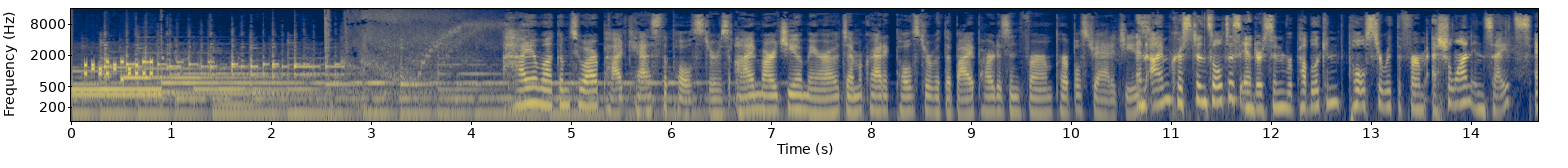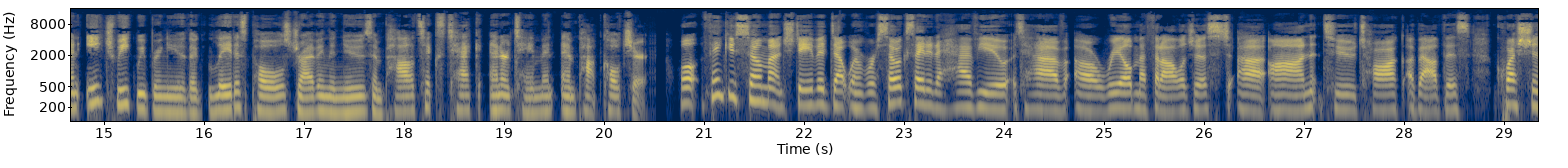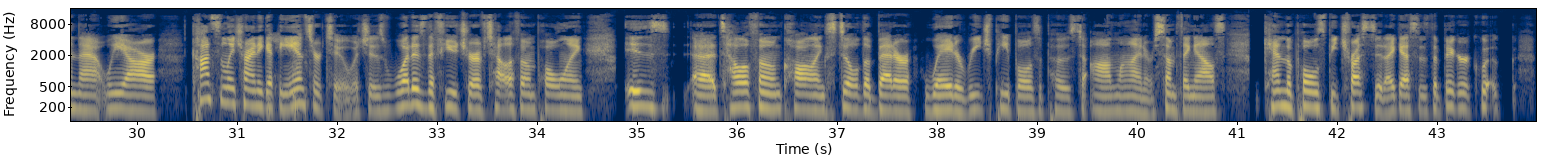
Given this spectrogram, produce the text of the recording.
Hi, and welcome to our podcast, The Pollsters. I'm Margie Omero, Democratic pollster with the bipartisan firm Purple Strategies. And I'm Kristen Soltis Anderson, Republican pollster with the firm Echelon Insights. And each week we bring you the latest polls driving the news in politics, tech, entertainment, and pop culture. Well, thank you so much, David Dutwin. We're so excited to have you to have a real methodologist uh, on to talk about this question that we are constantly trying to get the answer to, which is what is the future of telephone polling? Is uh, telephone calling still the better way to reach people as opposed to online or something else? Can the polls be trusted? I guess is the bigger,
